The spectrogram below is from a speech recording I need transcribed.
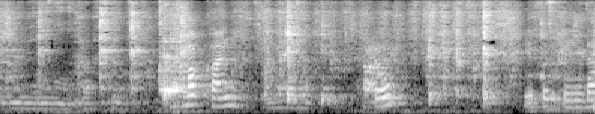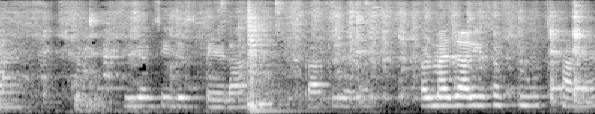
हम्म। मक्खन। तो ये तो पेड़ा है। You can see this peda. काफ़ी ज़्यादा और मैं जा रही हूँ सब फ्रूट्स खाने।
